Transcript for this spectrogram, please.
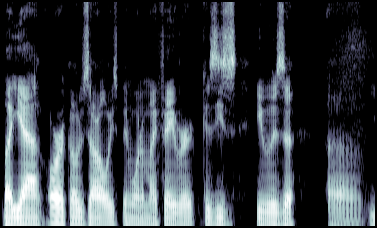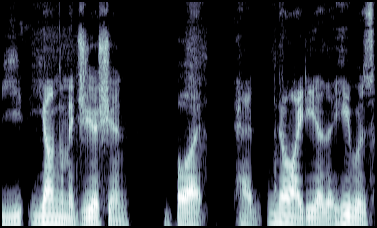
but yeah, Orko's always been one of my favorite because he's he was a, a young magician, but had no idea that he was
